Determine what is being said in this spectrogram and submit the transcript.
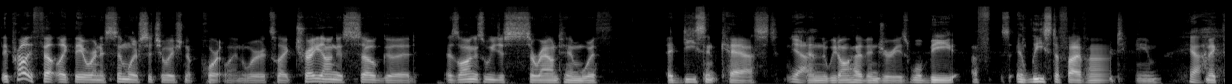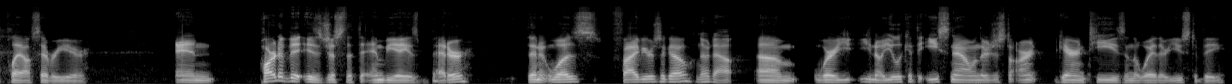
they probably felt like they were in a similar situation to Portland, where it's like Trae Young is so good as long as we just surround him with a decent cast, Yeah. and we don't have injuries, we'll be a at least a 500 team, Yeah, make the playoffs every year. And part of it is just that the NBA is better than it was five years ago. no doubt. um, where you you know you look at the East now and there just aren't guarantees in the way there used to be.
